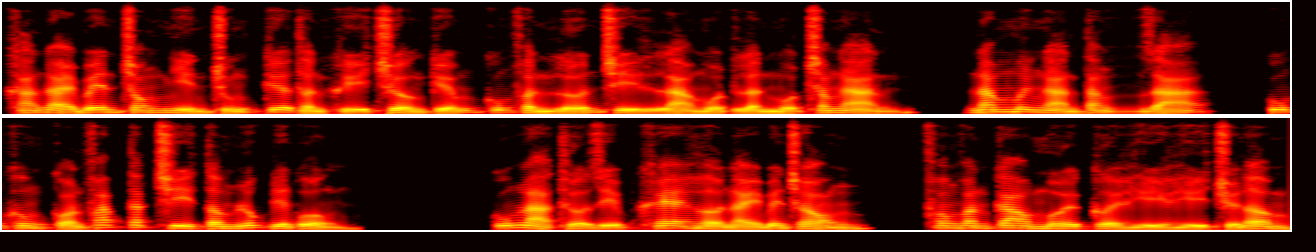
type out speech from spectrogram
khán đài bên trong nhìn chúng kia thần khí trường kiếm cũng phần lớn chỉ là một lần một trăm ngàn, năm mươi ngàn tăng giá, cũng không còn pháp tắc chi tâm lúc điên cuồng. Cũng là thừa dịp khe hở này bên trong, phong văn cao mới cười hỉ hỉ truyền âm.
